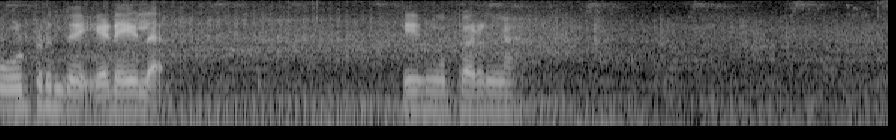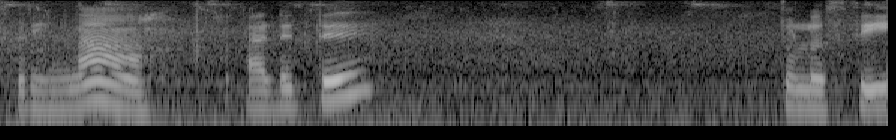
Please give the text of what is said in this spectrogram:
போட்டிருந்தேன் இடையில. இவங்க பாருங்கள் சரிங்களா? அடுத்து துளசி.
